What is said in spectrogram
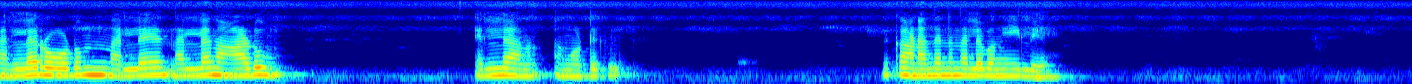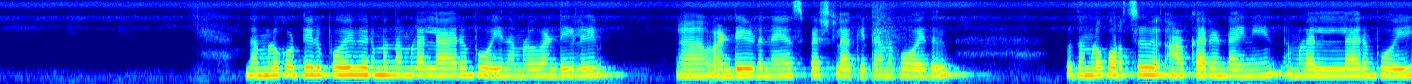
നല്ല റോഡും നല്ല നല്ല നാടും എല്ലാം അങ്ങോട്ടേക്ക്. കാണാൻ തന്നെ നല്ല ഭംഗിയില്ലേ? നമ്മൾ കൊട്ടിയിൽ പോയി വരുമ്പോൾ നമ്മളെല്ലാവരും പോയി. നമ്മൾ വണ്ടിയിൽ വണ്ടി ഇടുന്നേ സ്പെഷ്യലാക്കിയിട്ടാണ് പോയത്. അപ്പോൾ നമ്മൾ കുറച്ച് ആൾക്കാരുണ്ടായിനി നമ്മളെല്ലാവരും പോയി.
